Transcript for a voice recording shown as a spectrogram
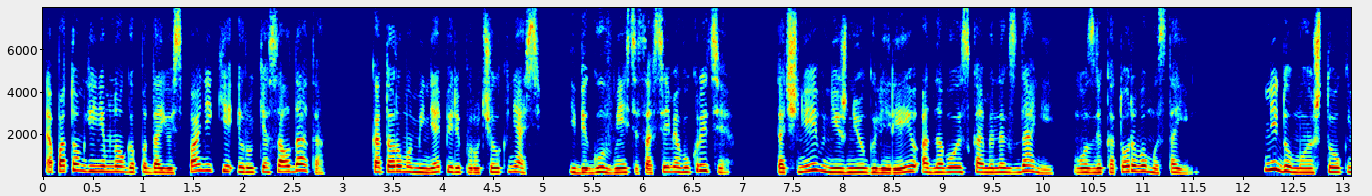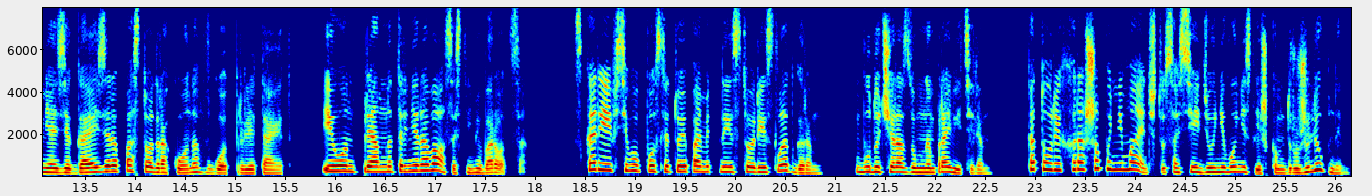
а потом я немного поддаюсь панике и руке солдата, которому меня перепоручил князь, и бегу вместе со всеми в укрытие. Точнее, в нижнюю галерею одного из каменных зданий, возле которого мы стоим. Не думаю, что у князя Гайзера по сто драконов в год прилетает, и он прям натренировался с ними бороться. Скорее всего, после той памятной истории с Ледгаром, будучи разумным правителем, который хорошо понимает, что соседи у него не слишком дружелюбны,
